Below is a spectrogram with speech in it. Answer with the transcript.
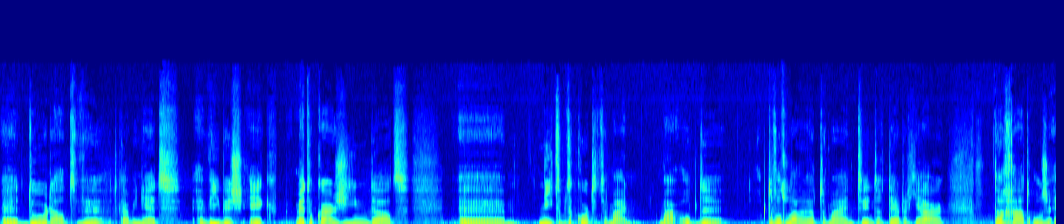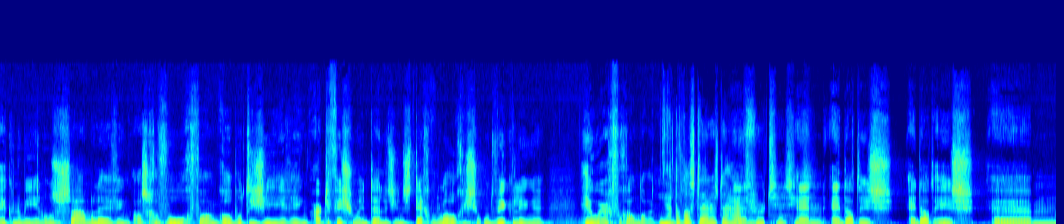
uh, doordat we, het kabinet, uh, Wiebes, ik, met elkaar zien dat uh, niet op de korte termijn, maar op de de wat langere termijn, 20, 30 jaar, dan gaat onze economie en onze samenleving als gevolg van robotisering, artificial intelligence, technologische ontwikkelingen heel erg veranderen. Ja, dat was tijdens de Haardvuurt-sessies. En, en, en, dat is, en dat is um,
